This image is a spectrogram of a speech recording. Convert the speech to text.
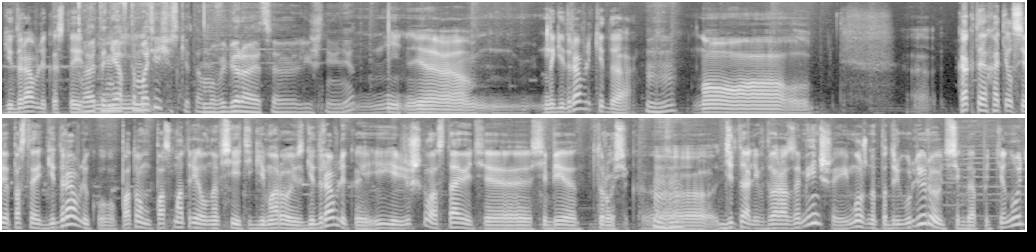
гидравлика стоит. А это не автоматически там выбирается лишнее, нет? Не, э, на гидравлике, да. Угу. Но э, как-то я хотел себе поставить гидравлику, потом посмотрел на все эти геморрои с гидравликой и решил оставить э, себе тросик. Угу. Деталей в два раза меньше, и можно подрегулировать всегда, подтянуть.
